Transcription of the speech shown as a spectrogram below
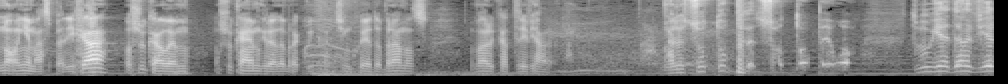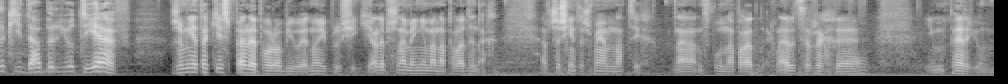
No, nie ma speli. Ha! Oszukałem. Oszukałem grę. Dobra, quick. Dziękuję, dobranoc. Walka trywialna. Ale co to, co to było? To był jeden wielki WTF, że mnie takie spele porobiły. No i plusiki, ale przynajmniej nie ma na paladynach. A wcześniej też miałem na tych, na, fu, na paladynach, na rycerzach e, Imperium.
